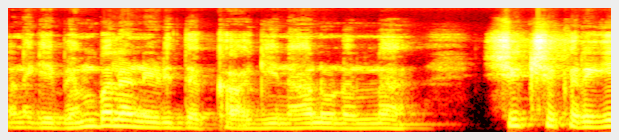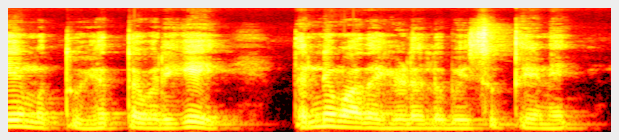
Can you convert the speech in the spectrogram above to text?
ನನಗೆ ಬೆಂಬಲ ನೀಡಿದ್ದಕ್ಕಾಗಿ ನಾನು ನನ್ನ ಶಿಕ್ಷಕರಿಗೆ ಮತ್ತು ಹೆತ್ತವರಿಗೆ ಧನ್ಯವಾದ ಹೇಳಲು ಬಯಸುತ್ತೇನೆ.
